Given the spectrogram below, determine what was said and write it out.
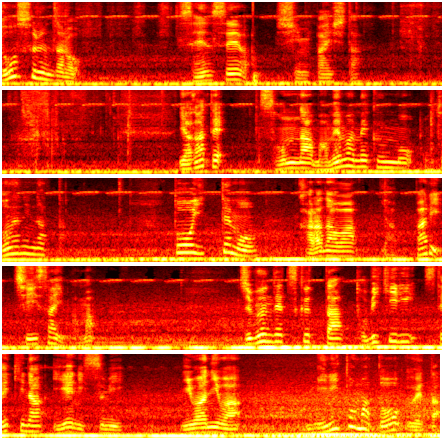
どうするんだろう。先生は心配した。やがて、そんな豆豆くんも大人になった。と言っても、体はやっぱり小さいまま。自分で作ったとびきり素敵な家に住み、庭にはミニトマトを植えた。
